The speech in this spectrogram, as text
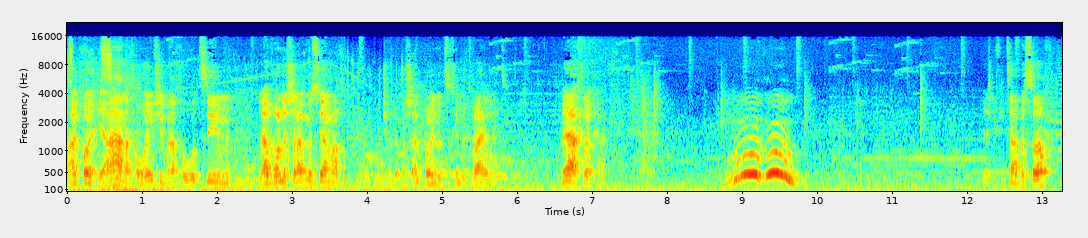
הכל, אה, אנחנו רואים שאם אנחנו רוצים לעבור לשלב מסוים, אנחנו... למשל פה היינו צריכים את ויילט. וההחלקה. יש קפיצה בסוף?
